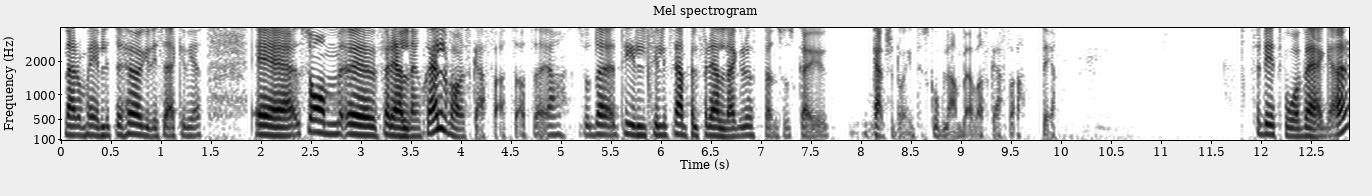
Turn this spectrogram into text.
när de är lite högre i säkerhet, eh, som eh, föräldern själv har skaffat. Så att säga. Så där, till till exempel föräldragruppen så ska ju kanske då inte skolan behöva skaffa det. Så det är två vägar.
